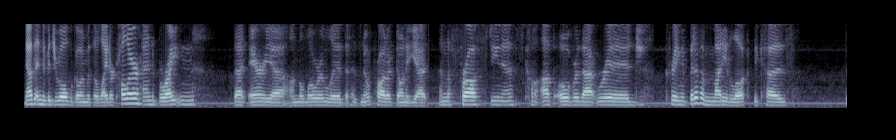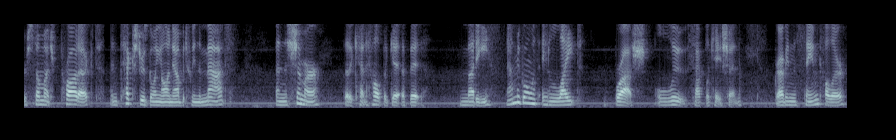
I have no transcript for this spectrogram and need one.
Now the individual will go in with a lighter color and brighten that area on the lower lid that has no product on it yet. And the frostiness come up over that ridge, creating a bit of a muddy look because there's so much product and textures going on now between the matte and the shimmer that it can't help but get a bit muddy. Now I'm gonna go in with a light brush, loose application. Grabbing the same color,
